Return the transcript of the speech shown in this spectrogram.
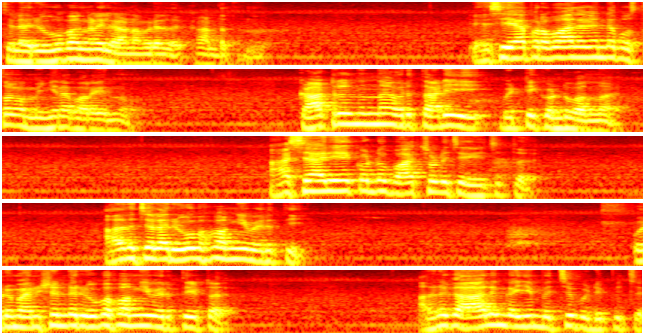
ചില രൂപങ്ങളിലാണ് അവരത് കണ്ടെത്തുന്നത്. ഏഷ്യ പ്രവാചകന്റെ പുസ്തകം ഇങ്ങനെ പറയുന്നു. കാട്ടിൽ നിന്ന് ഒരു തടി വെട്ടിക്കൊണ്ടുവന്ന് ആശാരിയെ കൊണ്ട് വാച്ചോട് ചെയ്യിച്ചിട്ട് അതിന് ചില രൂപഭംഗി വരുത്തി. ഒരു മനുഷ്യന്റെ രൂപഭംഗി വരുത്തിയിട്ട് അതിന് കാലും കൈയും വെച്ച് പിടിപ്പിച്ച്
